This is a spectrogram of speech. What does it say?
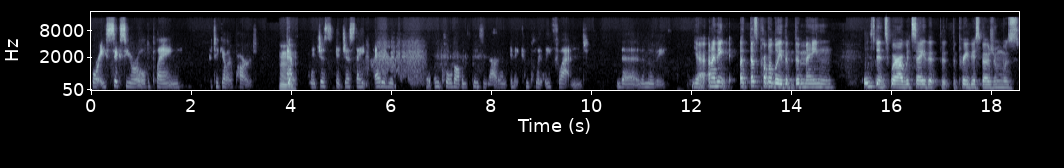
for a six-year-old playing a particular part. Hmm. And it just, it just they edited it and pulled all these pieces out, and, and it completely flattened the the movie. Yeah, and I think uh, that's probably the the main instance where I would say that the, the previous version was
